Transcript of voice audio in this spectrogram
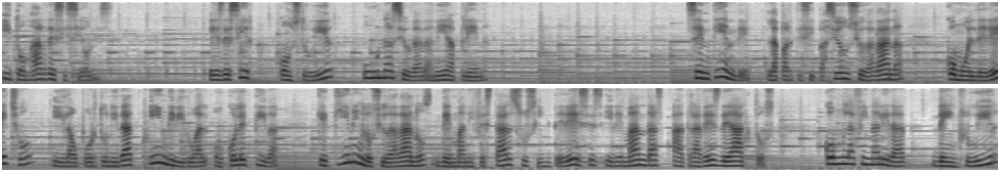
y tomar decisiones. Es decir, construir una ciudadanía plena. Se entiende la participación ciudadana como el derecho y la oportunidad individual o colectiva que tienen los ciudadanos de manifestar sus intereses y demandas a través de actos con la finalidad de influir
